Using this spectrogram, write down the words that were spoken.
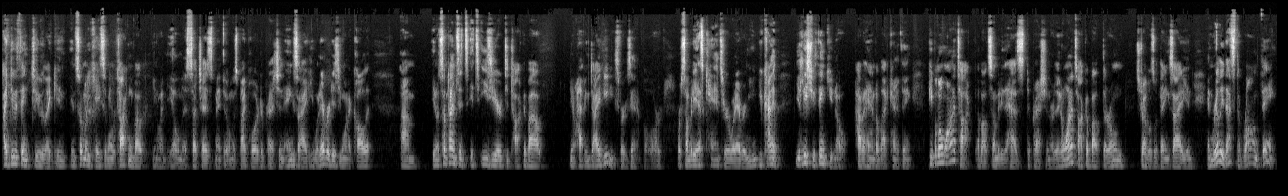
I do think too, like in, in so many cases when we're talking about, you know, an illness such as mental illness, bipolar depression, anxiety, whatever it is you want to call it, um, you know, sometimes it's it's easier to talk about, you know, having diabetes, for example, or or somebody has cancer or whatever. And you, you kind of at least you think you know how to handle that kind of thing. People don't want to talk about somebody that has depression or they don't want to talk about their own struggles with anxiety. And and really that's the wrong thing.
